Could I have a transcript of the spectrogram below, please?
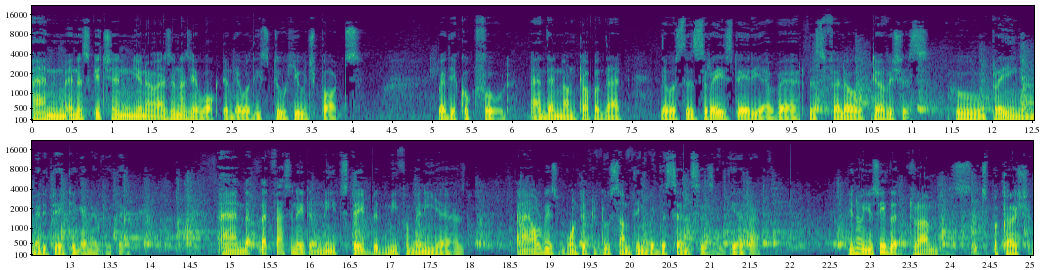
And in his kitchen, you know, as soon as I walked in, there were these two huge pots where they cooked food. And then on top of that, there was this raised area where this fellow dervishes who praying and meditating and everything. And that, that fascinated me. It stayed with me for many years. And I always wanted to do something with the senses in theater. You know, you see the drums, it's percussion.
